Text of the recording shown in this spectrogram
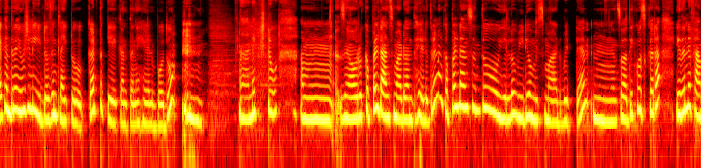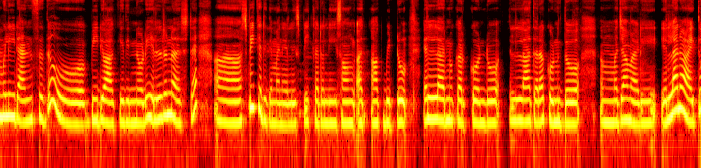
ಯಾಕಂದರೆ usually he doesn't like to cut cake ಅಂತಲೇ ಹೇಳ್ಬೋದು. ನೆಕ್ಸ್ಟು ಅವರು ಕಪಲ್ ಡ್ಯಾನ್ಸ್ ಮಾಡು ಅಂತ ಹೇಳಿದ್ರು ನಾನು ಕಪಲ್ ಡ್ಯಾನ್ಸದ್ದು ಎಲ್ಲೋ ವೀಡಿಯೋ ಮಿಸ್ ಮಾಡಿಬಿಟ್ಟೆ. ಸೊ ಅದಕ್ಕೋಸ್ಕರ ಇದನ್ನೇ ಫ್ಯಾಮಿಲಿ ಡ್ಯಾನ್ಸದ್ದು ವಿಡಿಯೋ ಹಾಕಿದ್ದೀನಿ ನೋಡಿ ಎಲ್ಲರೂ ಅಷ್ಟೇ. ಸ್ಪೀಕರ್ ಇದೆ ಮನೆಯಲ್ಲಿ ಸ್ಪೀಕರಲ್ಲಿ ಸಾಂಗ್ ಹಾಕ್ಬಿಟ್ಟು ಎಲ್ಲರನ್ನೂ ಕರ್ಕೊಂಡು ಎಲ್ಲ ಥರ ಕುಣಿದು ಮಜಾ ಮಾಡಿ ಎಲ್ಲನೂ ಆಯಿತು.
